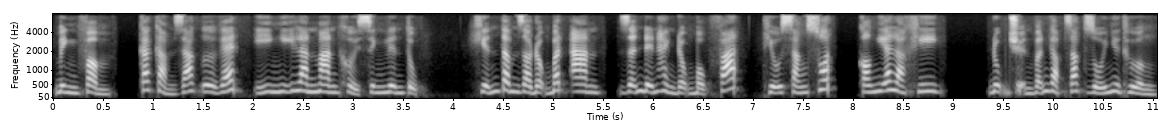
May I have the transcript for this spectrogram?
bình phẩm, các cảm giác ưa ghét, ý nghĩ lan man khởi sinh liên tục, khiến tâm dao động bất an, dẫn đến hành động bộc phát, thiếu sáng suốt, có nghĩa là khi đụng chuyện vẫn gặp rắc rối như thường.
